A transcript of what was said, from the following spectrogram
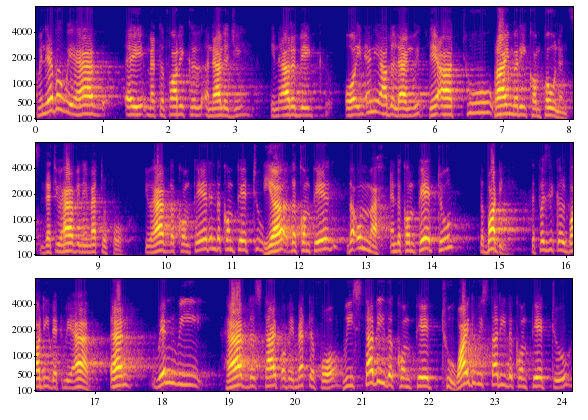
Whenever we have a metaphorical analogy in Arabic or in any other language, there are two primary components that you have in a metaphor. You have the compared and the compared to. Here, the compared, the ummah, and the compared to the body, the physical body that we have. And when we have this type of a metaphor, we study the compared to. Why do we study the compared to?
